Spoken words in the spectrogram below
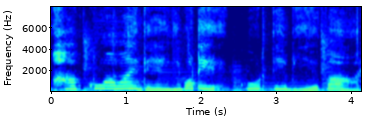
ভাগ্য আমায় দেয়নি বটে, করতে বিয়ে পাস।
